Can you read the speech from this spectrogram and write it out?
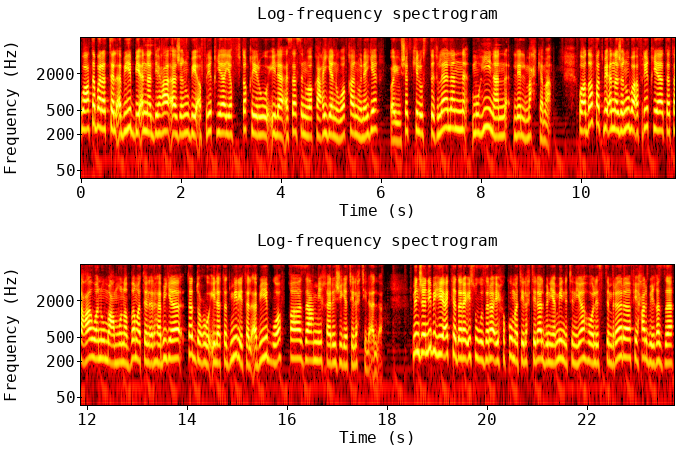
واعتبرت تل أبيب بأن ادعاء جنوب أفريقيا يفتقر إلى أساس واقعي وقانوني ويشكل استغلالا مهينا للمحكمة وأضافت بأن جنوب أفريقيا تتعاون مع منظمة إرهابية تدعو إلى تدمير تل أبيب وفق زعم خارجية الاحتلال. من جانبه أكد رئيس وزراء حكومة الاحتلال بنيامين نتنياهو الاستمرار في حرب غزة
